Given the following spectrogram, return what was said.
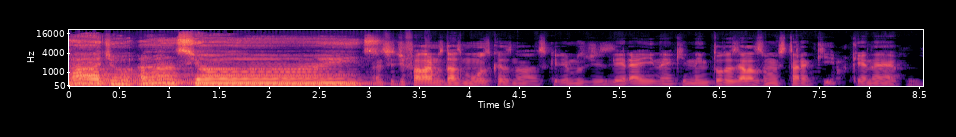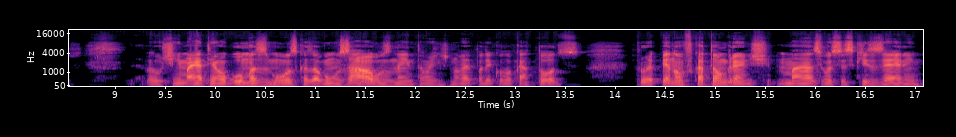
Rádio Anciões. Antes de falarmos das músicas, nós queríamos dizer aí, né, que nem todas elas vão estar aqui, porque, né, o Tim Maia tem algumas músicas, alguns álbuns, né, então a gente não vai poder colocar todos, pro EP não ficar tão grande. Mas se vocês quiserem,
